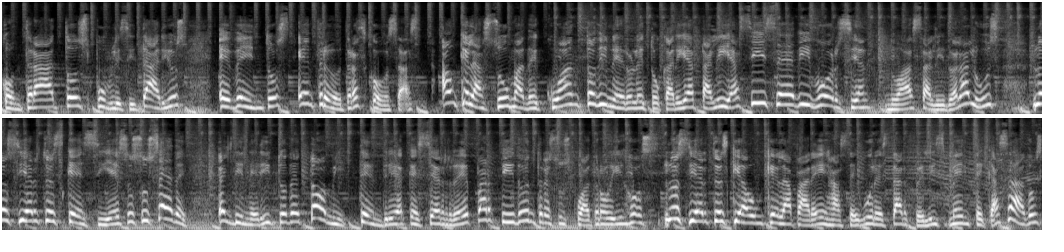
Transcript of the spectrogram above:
contratos publicitarios, eventos, entre otras cosas. Aunque la suma de cuánto dinero le tocaría a Thalía si se divorcian no ha salido a la luz, lo cierto es que si eso sucede, el dinerito de Tommy tendría que ser repartido entre sus cuatro hijos. Lo cierto es que aunque la pareja asegura estar felizmente casados,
